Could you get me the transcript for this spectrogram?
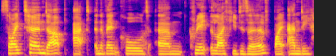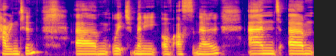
So I turned up at an event called um, Create the Life You Deserve by Andy Harrington, um, which many of us know. And um,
